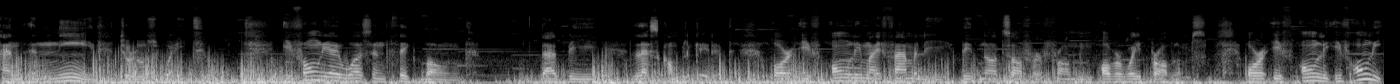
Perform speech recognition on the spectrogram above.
and need to lose weight. If only I wasn't thick boned, that'd be less complicated. Or if only my family did not suffer from overweight problems. Or if only, if only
